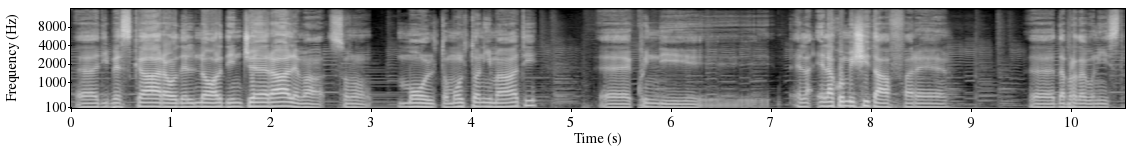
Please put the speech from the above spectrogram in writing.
eh, di Pescara o del nord in generale, ma sono molto, molto animati. eh, quindi è la, è la comicità a fare eh, da protagonista.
